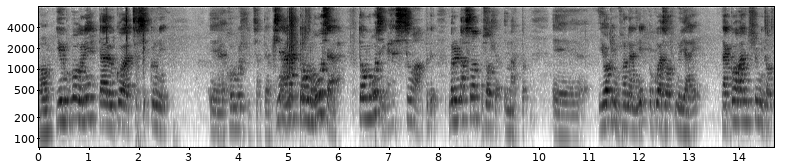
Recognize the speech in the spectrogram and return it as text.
Ja. Jumbo bogni, der er jo gået 60 sekunder Don Rosa. Don Rosa ikä se sua. Mä olin nassa loppu solta imatto. Joakim von Nip, kuva solta nu jäi. таккуараниллуни тор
